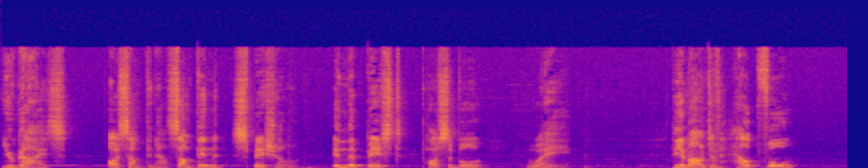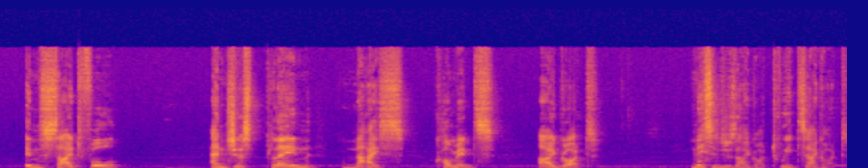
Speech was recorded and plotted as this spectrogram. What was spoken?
You guys are something else. Something special in the best possible way. The amount of helpful, insightful, and just plain nice comments I got, messages I got, tweets I got,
